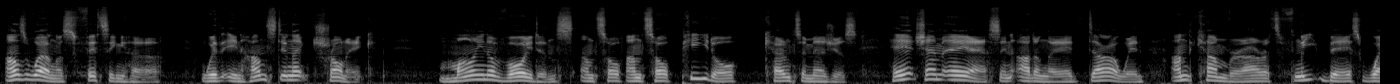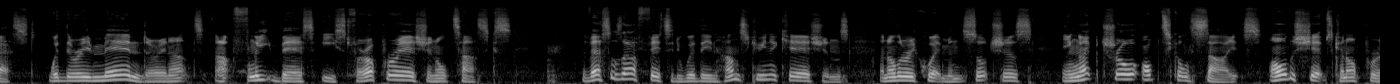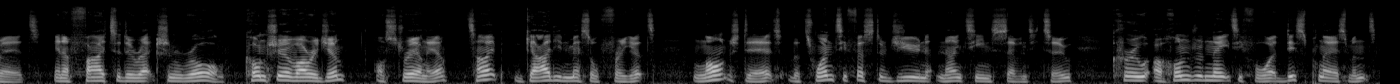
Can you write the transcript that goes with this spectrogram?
as well as fitting her with enhanced electronic, mine avoidance, and, and torpedo countermeasures. HMAS in Adelaide, Darwin, and Canberra are at Fleet Base West, with the remainder in at, at Fleet Base East for operational tasks. The vessels are fitted with enhanced communications and other equipment such as electro-optical sights. All the ships can operate in a fighter direction role. Country of origin, Australia. Type, guided missile frigate. Launch date, the 21st of June 1972 crew 184, displacement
